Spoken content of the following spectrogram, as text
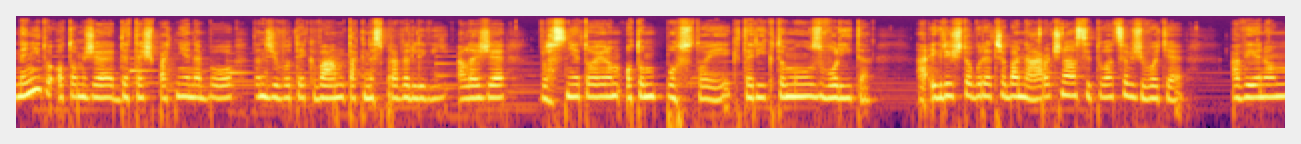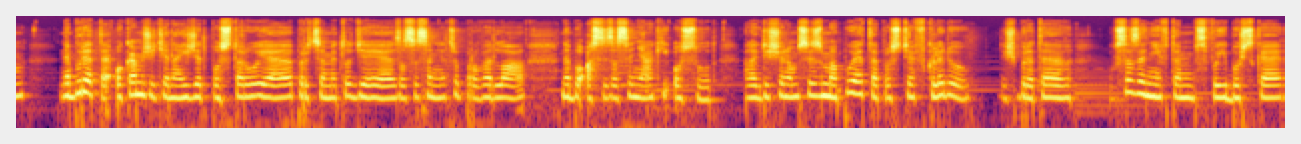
není to o tom, že jdete špatně nebo ten život je k vám tak nespravedlivý, ale že vlastně to je jenom o tom postoji, který k tomu zvolíte. A i když to bude třeba náročná situace v životě a vy jenom nebudete okamžitě najíždět po staru, je, proč se mi to děje, zase jsem něco provedla, nebo asi zase nějaký osud, ale když jenom si zmapujete prostě v klidu, když budete usazení v tom svojí božské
